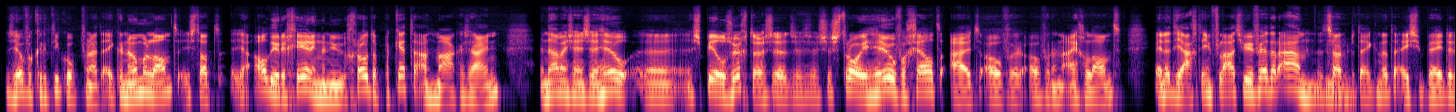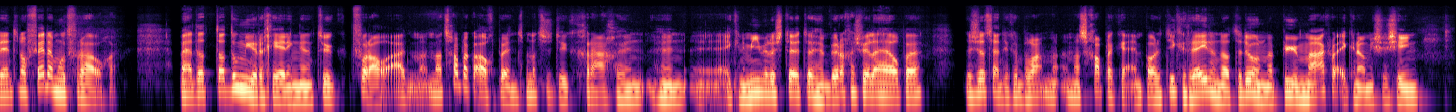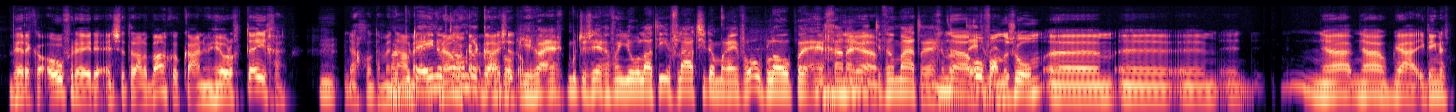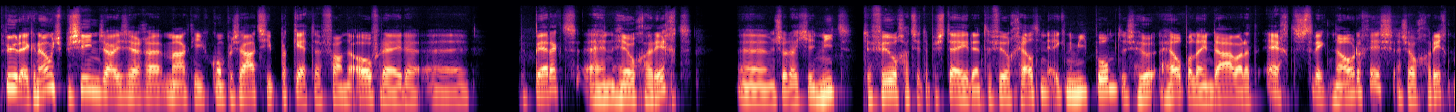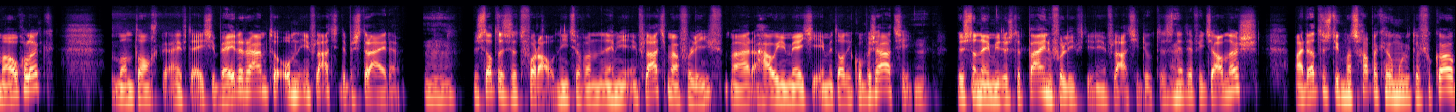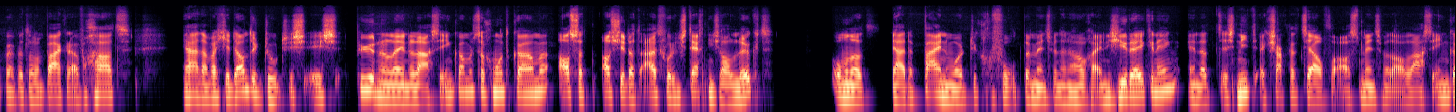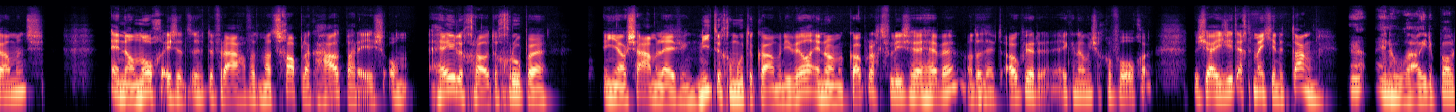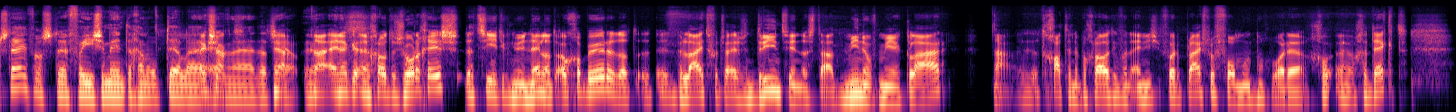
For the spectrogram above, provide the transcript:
is heel veel kritiek op vanuit economenland, is dat ja, al die regeringen nu grote pakketten aan het maken zijn. En daarmee zijn ze heel eh, speelzuchtig. Ze, ze, strooien heel veel geld uit over, over hun eigen land. En dat jaagt de inflatie weer verder aan. Dat zou Mhm. betekenen dat de ECB de rente nog verder moet verhogen. Maar dat, dat doen die regeringen natuurlijk vooral uit ma- maatschappelijk oogpunt. Omdat ze natuurlijk graag hun, hun eh, economie willen stutten, hun burgers willen helpen. Dus dat zijn natuurlijk een maatschappelijke en politieke redenen om dat te doen. Maar puur macro-economisch gezien werken overheden en centrale banken elkaar nu heel erg tegen. Hm. Nou, goed, en met Maar name moet de een of de andere kant op. Je zou eigenlijk moeten zeggen van joh, laat die inflatie dan maar even oplopen en ga daar Ja. niet te veel maatregelen Nou, of andersom. ehm, ja, nou ja, ik denk dat puur economisch bezien zou je zeggen, maak die compensatiepakketten van de overheden eh, beperkt en heel gericht. Ehm, zodat je niet te veel gaat zitten besteden en te veel geld in de economie pompt. Dus help alleen daar waar het echt strikt nodig is en zo gericht mogelijk. Want dan heeft de ECB de ruimte om de inflatie te bestrijden. Mhm. Dus dat is het vooral. Niet zo van neem je inflatie maar voor lief, maar hou je een beetje in met al die compensatie. Dus dan neem je dus de pijn voor lief die de inflatie doet. Dat is net even iets anders. Maar dat is natuurlijk maatschappelijk heel moeilijk te verkopen. We hebben het al een paar keer over gehad. Ja, dan wat je dan natuurlijk doet, is, is puur en alleen de laagste inkomens tegemoet komen. Als, als je dat uitvoeringstechnisch al lukt. Omdat ja, de pijn wordt natuurlijk gevoeld bij mensen met een hoge energierekening. En dat is niet exact hetzelfde als mensen met allerlaagste inkomens. En dan nog is het de vraag of het maatschappelijk houdbaar is om hele grote groepen in jouw samenleving niet tegemoet te komen die wel enorme koopkrachtverliezen hebben. Want dat heeft ook weer economische gevolgen. Dus ja, je zit echt een beetje in de tang. Ja, en hoe hou je de poot stijf als de faillissementen gaan optellen? Exact. En, eh, dat Ja. Nou, en een, grote zorg is, dat zie je natuurlijk nu in Nederland ook gebeuren, dat het beleid voor 2023 staat min of meer klaar. Nou, het gat in de begroting voor, de energie, voor de prijsplafond moet nog worden ge- eh, gedekt.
